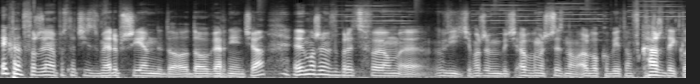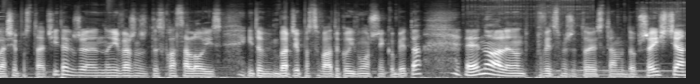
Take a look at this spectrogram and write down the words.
Ekran tworzenia postaci jest w miarę przyjemny do, do ogarnięcia. Możemy wybrać swoją, widzicie, możemy być albo mężczyzną, albo kobietą w każdej klasie postaci, także no nieważne, że to jest klasa Lois i to by bardziej pasowała tylko i wyłącznie kobieta. E, No ale no, powiedzmy, że to jest tam do przejścia.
